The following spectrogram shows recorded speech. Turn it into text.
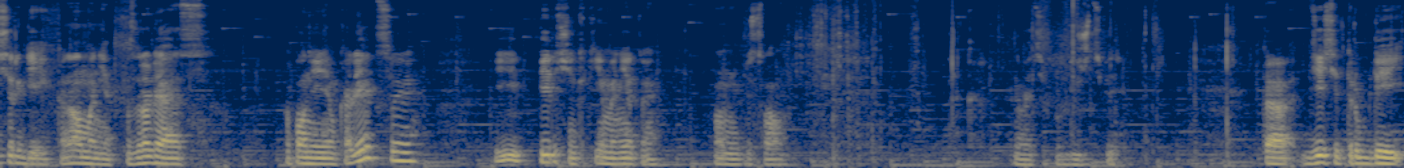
Сергей, канал Монет. Поздравляю с пополнением коллекции и перечень, какие монеты он мне прислал. Так, давайте поближе теперь. Это 10 рублей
